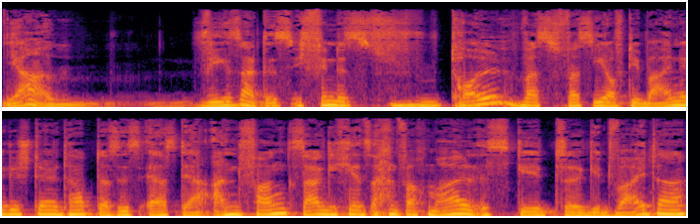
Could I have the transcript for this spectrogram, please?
ja, wie gesagt, ich finde es toll, was, was ihr auf die Beine gestellt habt. Das ist erst der Anfang, sage ich jetzt einfach mal. Es geht, äh, geht weiter.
